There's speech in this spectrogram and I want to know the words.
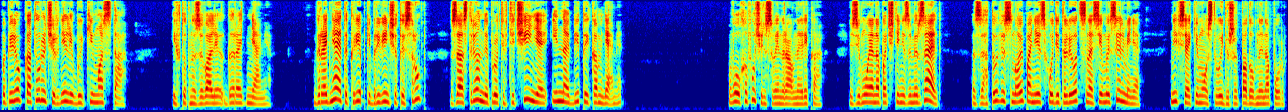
поперек которой чернели быки моста. Их тут называли городнями. Городня — это крепкий бревенчатый сруб, заостренный против течения и набитый камнями. Волхов очень своенравная река. Зимой она почти не замерзает, Зато весной по ней сходит лед, сносимый с Ильменя. Не всякий мост выдержит подобный напор.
